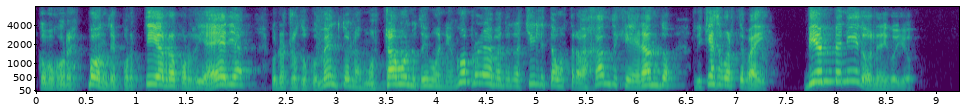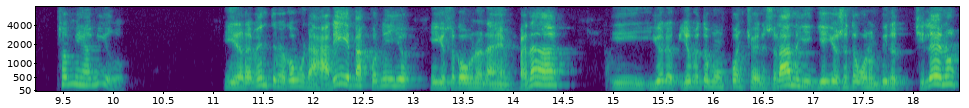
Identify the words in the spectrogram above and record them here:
Como corresponde, por tierra, por vía aérea, con nuestros documentos, los mostramos, no tuvimos ningún problema para entrar a Chile, estamos trabajando y generando riqueza por este país. Bienvenido, le digo yo. Son mis amigos. Y de repente me como unas arepas con ellos, y ellos se comen unas empanadas, y yo, yo me tomo un poncho venezolano, y, y ellos se toman un vino chileno,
